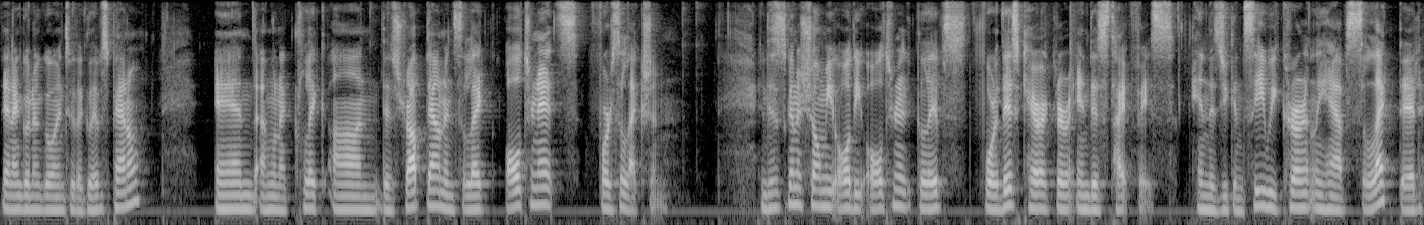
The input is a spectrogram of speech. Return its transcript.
Then I'm going to go into the glyphs panel and I'm going to click on this drop down and select alternates for selection. And this is going to show me all the alternate glyphs for this character in this typeface. And as you can see, we currently have selected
